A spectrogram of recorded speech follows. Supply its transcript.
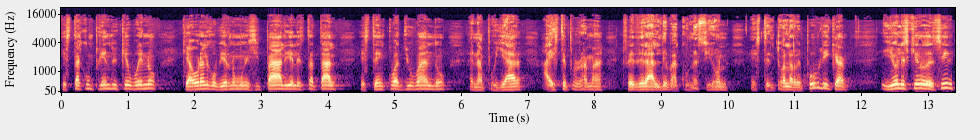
está cumpliendo y qué bueno que ahora el gobierno municipal y el estatal estén coadyuvando en apoyar a este programa federal de vacunación este, en toda la República. Y yo les quiero decir,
